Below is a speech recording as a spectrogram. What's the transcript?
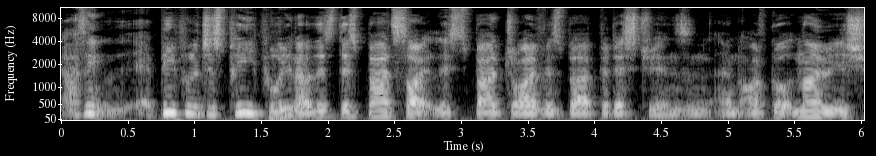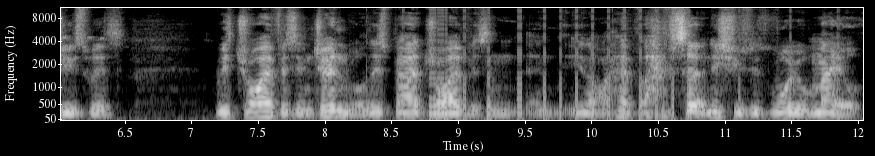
I think people are just people. You know, there's there's bad cyclists, bad drivers, bad pedestrians, and, and I've got no issues with with drivers in general. There's bad drivers, and, and you know, I have I have certain issues with Royal Mail,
